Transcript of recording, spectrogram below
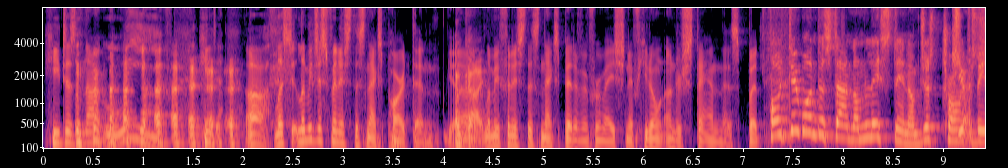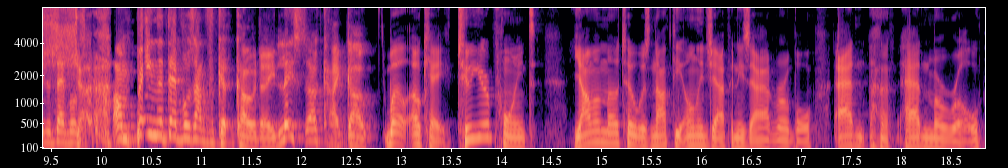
He does not leave. He, uh, let's, let me just finish this next part then. Uh, Okay. Let me finish this next bit of information if you don't understand this. But I do understand. I'm listening. I'm just trying Just to be the devil's. I'm being the devil's advocate, Cody. Listen. Okay, go. Well, okay. To your point, Yamamoto was not the only Japanese admiral, ad, admiral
